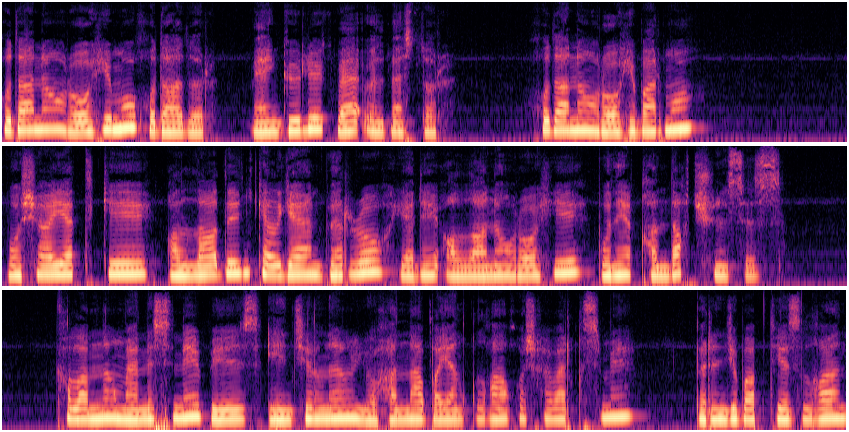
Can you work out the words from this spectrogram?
Xudanın ruhimu Xudadır. Məngülük və ölməzdir. Xudanın ruhi barmı? Мошаятки Алладын келген бір рух, яни Алланың рухи, буни қандақ чүнсіз. Каламның мәнісіні біз Инчилның Йоханна баян қылған қош хабар қысымы, бірінші бап тезілған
